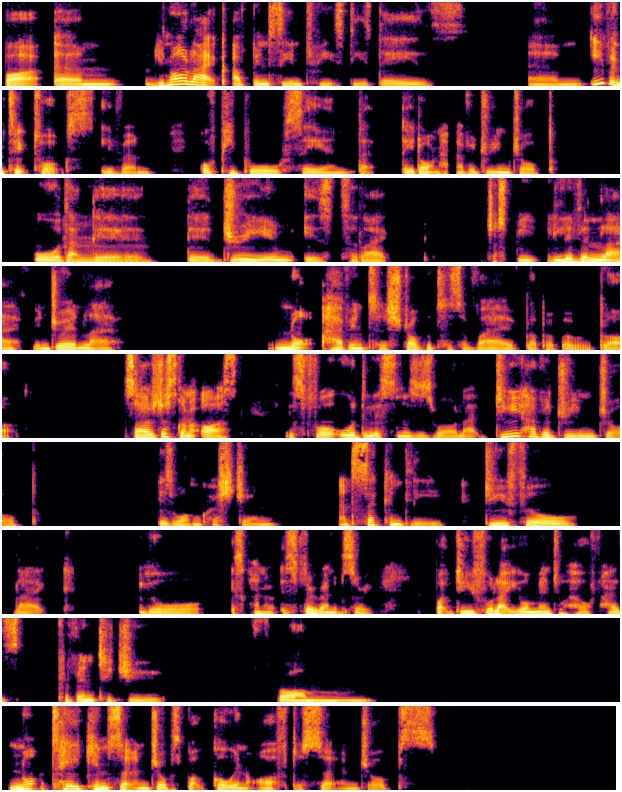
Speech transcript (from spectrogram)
But um, you know, like I've been seeing tweets these days, um, even TikToks, even of people saying that they don't have a dream job, or that mm. their their dream is to like just be living life, enjoying life, not having to struggle to survive, blah blah blah blah blah. So I was just going to ask, is for all the listeners as well, like, do you have a dream job? is one question. And secondly, do you feel like your, it's kind of, it's very random, sorry, but do you feel like your mental health has prevented you from not taking certain jobs, but going after certain jobs?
